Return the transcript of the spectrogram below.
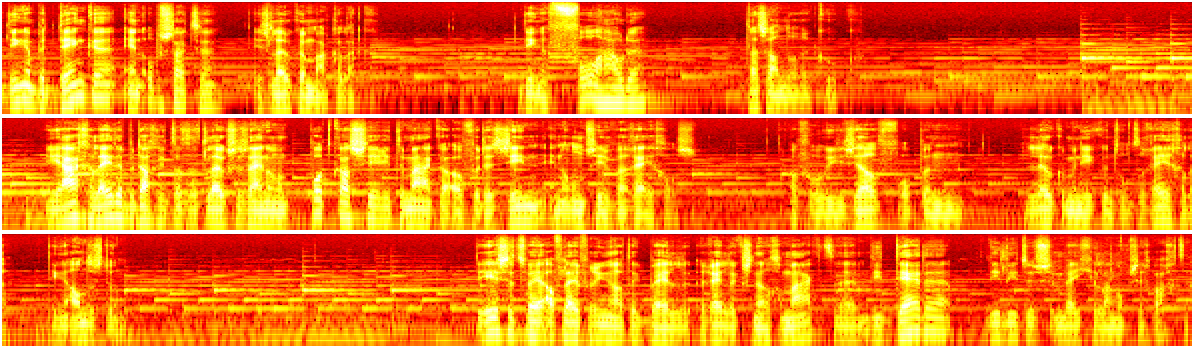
Dingen bedenken en opstarten is leuk en makkelijk. Dingen volhouden, dat is andere koek. Een jaar geleden bedacht ik dat het leuk zou zijn om een podcastserie te maken over de zin en onzin van regels. Over hoe je jezelf op een leuke manier kunt ontregelen, dingen anders doen. De eerste twee afleveringen had ik redelijk snel gemaakt. Eh, Die derde die liet dus een beetje lang op zich wachten.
